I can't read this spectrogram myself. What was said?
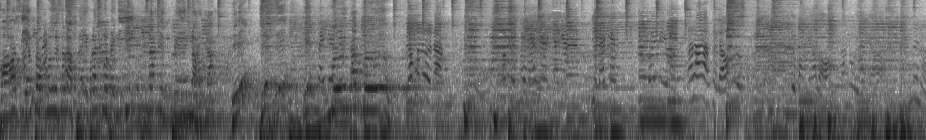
ขอเสียงปรบมือสำหรับเพลงพระราชนิพนธ์เพลงนี้สักหนึ่งเพลงหน่อยครับ เฮ้เฮ้เฮ้เฮ้มือครับมือ อยู่ฝั่งเนี้ยเหรอ นั่งดูอยู่ตรงเนี้ยไม่รู้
